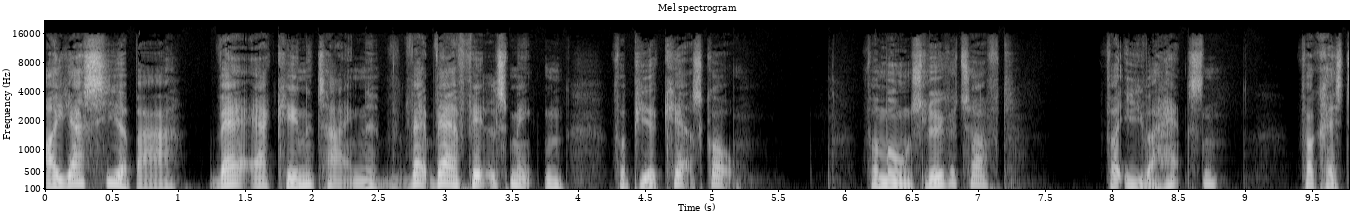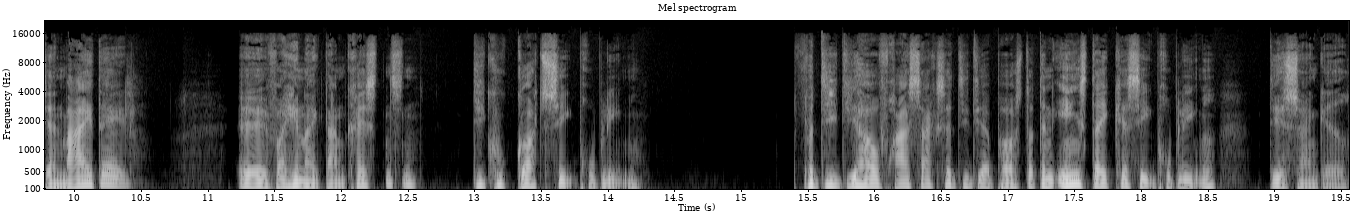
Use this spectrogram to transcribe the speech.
Og jeg siger bare, hvad er kendetegnene? Hvad, hvad er fællesmængden for Pia Kærsgaard, for Mogens Lykketoft, for Ivar Hansen, for Christian Majdal, øh, for Henrik Dam Christensen? De kunne godt se problemet. Fordi de har jo frasagt sig de der poster. Den eneste, der ikke kan se problemet, det er Søren Gade.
